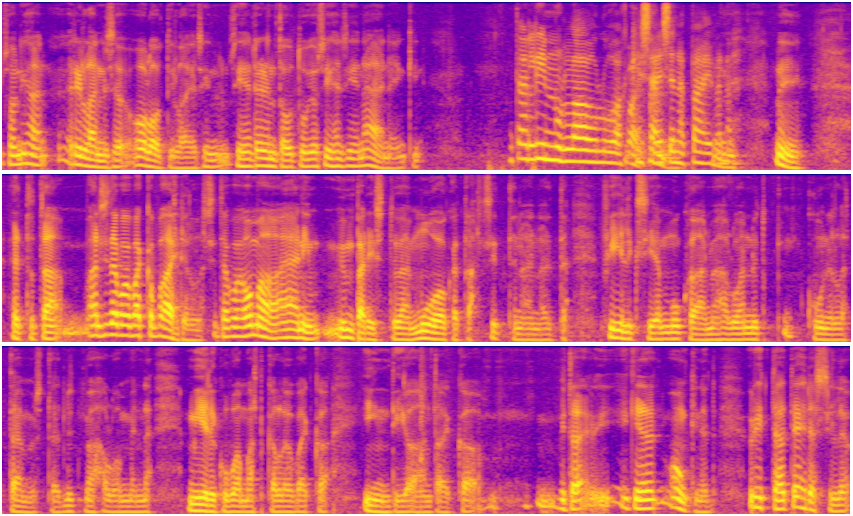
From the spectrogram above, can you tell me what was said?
se on ihan erilainen se olotila ja siihen rentoutuu jo siihen, siihen ääneenkin. Mitä linnun laulua Vaikka kesäisenä niin. päivänä. Niin. niin. Että tota, sitä voi vaikka vaihdella. Sitä voi omaa ääniympäristöään muokata sitten aina, että fiiliksien mukaan mä haluan nyt kuunnella tämmöistä, että nyt mä haluan mennä mielikuvamatkalle vaikka Intiaan tai mitä ikinä onkin. Että yrittää tehdä sille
